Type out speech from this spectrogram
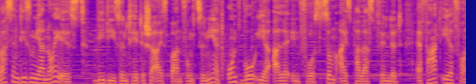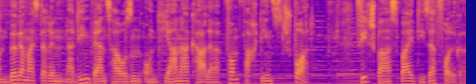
Was in diesem Jahr neu ist, wie die synthetische Eisbahn funktioniert und wo ihr alle Infos zum Eispalast findet, erfahrt ihr von Bürgermeisterin Nadine Bernshausen und Jana Kahler vom Fachdienst Sport. Viel Spaß bei dieser Folge.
